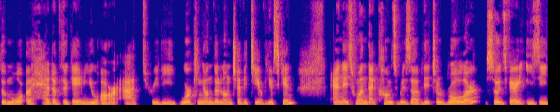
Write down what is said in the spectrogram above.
the more ahead of the game you are at really working on the longevity of your skin. And it's one that comes with a little roller. So it's very easy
